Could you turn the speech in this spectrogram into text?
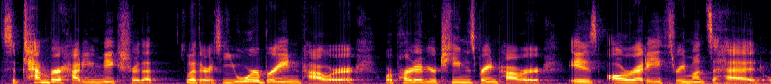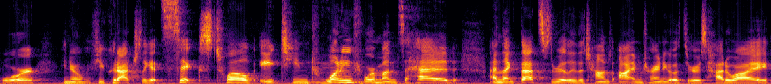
September, how do you make sure that whether it's your brain power or part of your team's brain power is already three months ahead or you know if you could actually get 6 12 18 mm. 24 months ahead and like that's really the challenge i'm trying to go through is how do i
